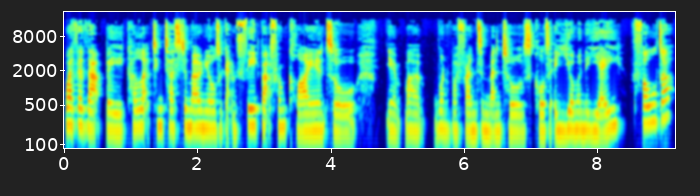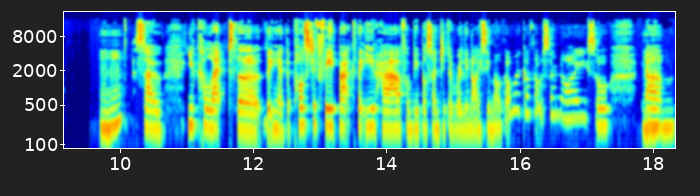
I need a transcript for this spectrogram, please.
whether that be collecting testimonials or getting feedback from clients or you know, my, one of my friends and mentors calls it a yum and a yay folder. Mm-hmm. So you collect the, the, you know the positive feedback that you have when people send you the really nice email. Go, oh my god, that was so nice. Or mm-hmm. um,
